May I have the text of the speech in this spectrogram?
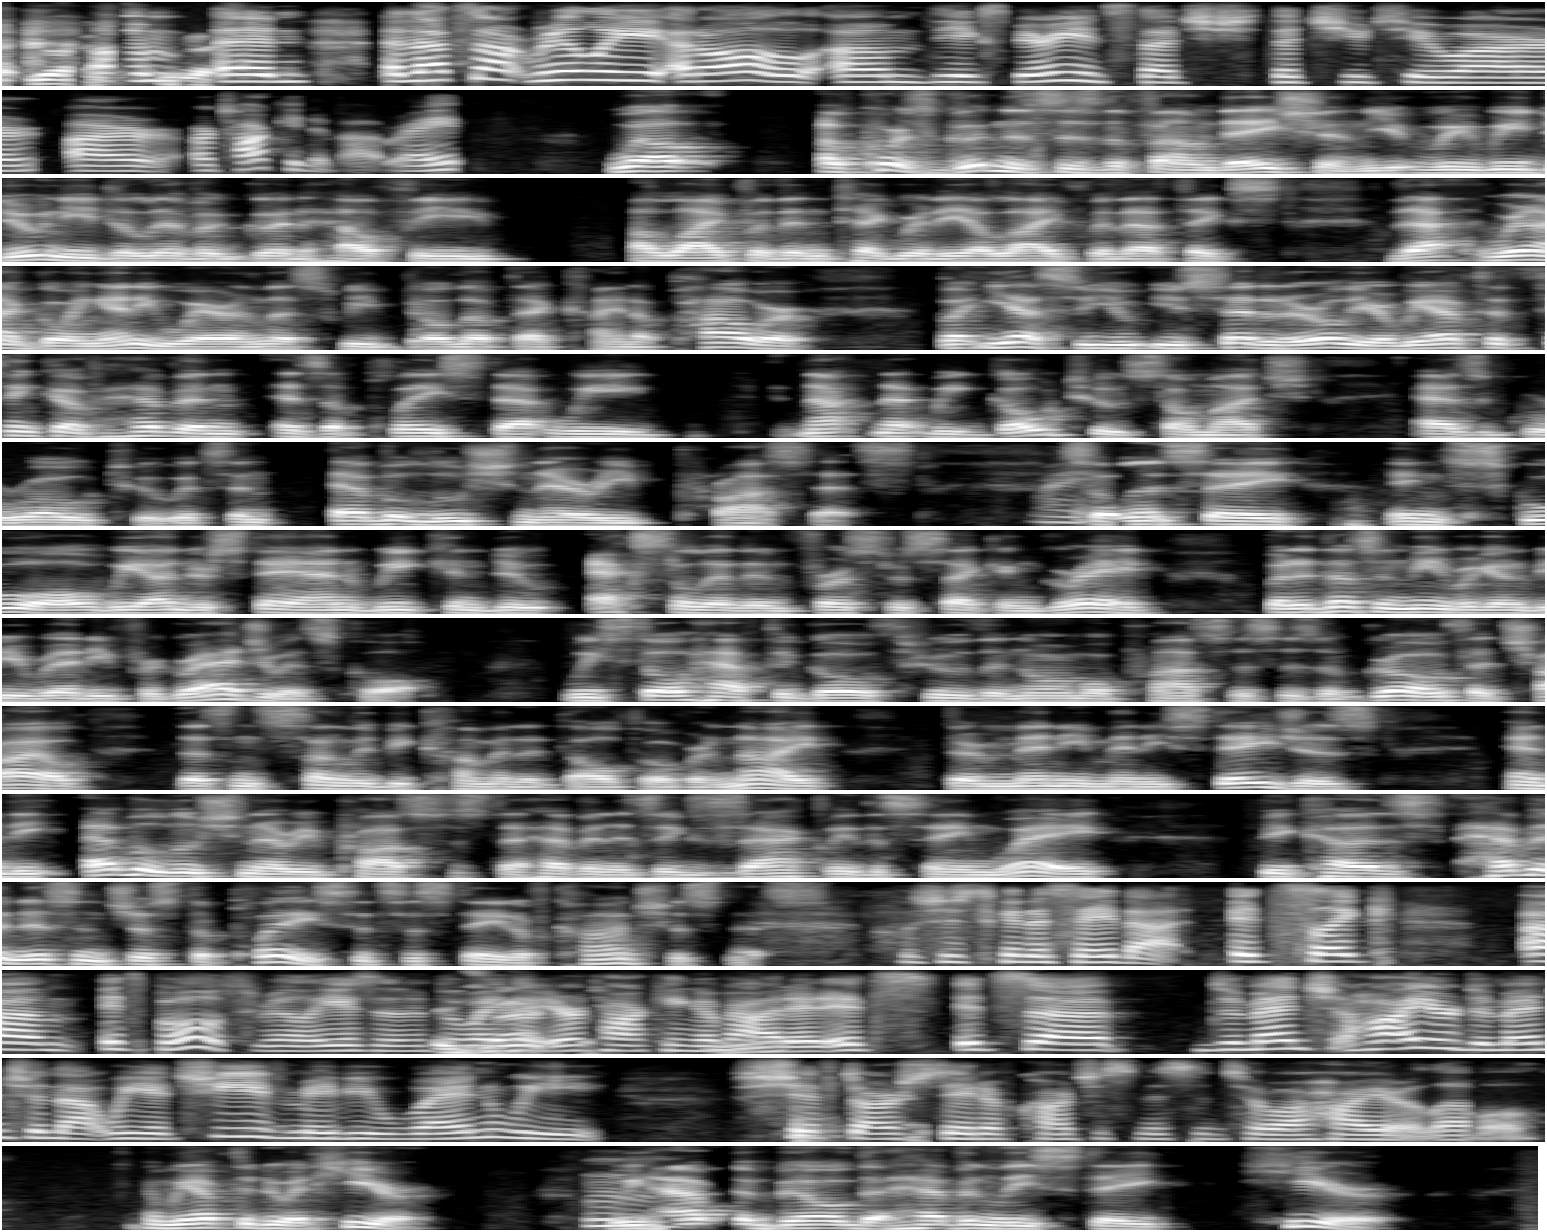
Right, um, right. And and that's not really at all um, the experience that sh- that you two are are are talking about, right? Well, of course, goodness is the foundation. You, we we do need to live a good, healthy, a life with integrity, a life with ethics that we're not going anywhere unless we build up that kind of power. But yes, you, you said it earlier, we have to think of heaven as a place that we not that we go to so much as grow to. It's an evolutionary process. Right. So let's say in school, we understand we can do excellent in first or second grade, but it doesn't mean we're going to be ready for graduate school. We still have to go through the normal processes of growth. A child doesn't suddenly become an adult overnight. There are many, many stages. And the evolutionary process to heaven is exactly the same way because heaven isn't just a place, it's a state of consciousness. I was just going to say that. It's like, um, it's both, really, isn't it? The exactly. way that you're talking about yeah. it. It's it's a dimension, higher dimension that we achieve maybe when we shift our state of consciousness into a higher level. And we have to do it here. Mm. We have to build the heavenly state here.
